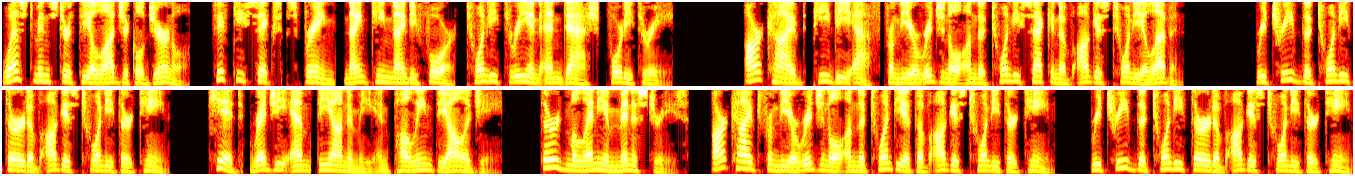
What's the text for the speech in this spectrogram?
Westminster Theological Journal. 56 Spring, 1994, 23 and n-43. Archived PDF from the original on the 22nd of August 2011. Retrieved 23 August 2013. Kidd, Reggie M. Theonomy and Pauline Theology. Third Millennium Ministries. Archived from the original on 20 August 2013. Retrieved 23 August 2013.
